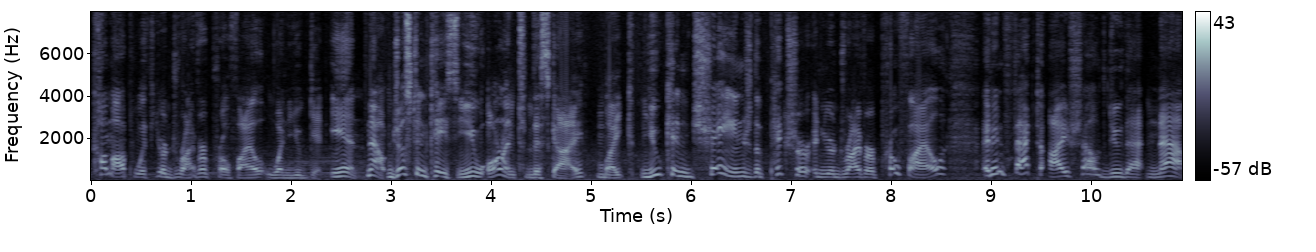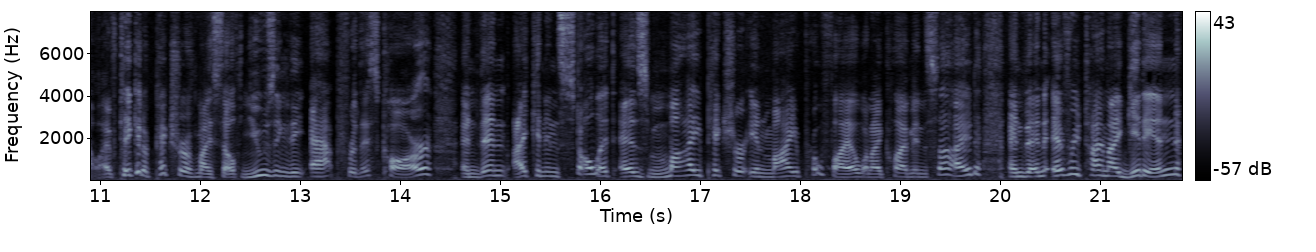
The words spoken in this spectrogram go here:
come up with your driver profile when you get in. Now, just in case you aren't this guy, Mike, you can change the picture in your driver profile, and in fact, I shall do that now. I've taken a picture of myself myself using the app for this car, and then I can install it as my picture in my profile when I climb inside. And then every time I get in,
